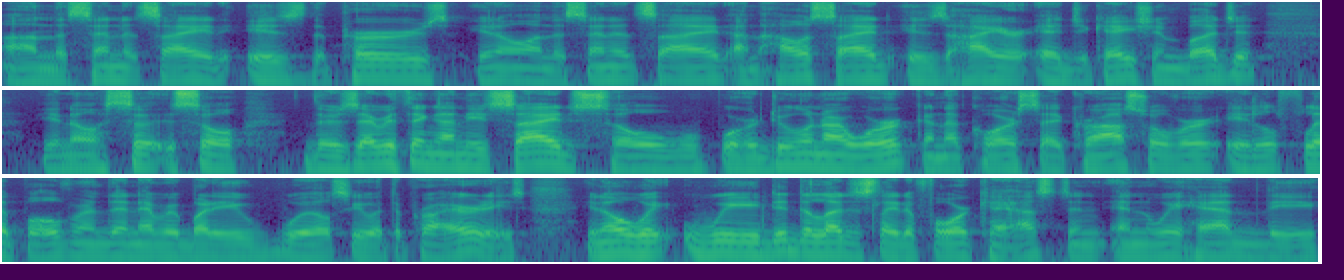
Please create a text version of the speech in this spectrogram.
On the Senate side is the PERS. You know, on the Senate side, on the House side is the higher education budget. You know, so so there's everything on each side. So we're doing our work, and of course at crossover it'll flip over, and then everybody will see what the priorities. You know, we we did the legislative forecast, and and we had the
